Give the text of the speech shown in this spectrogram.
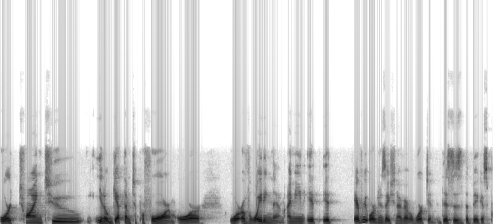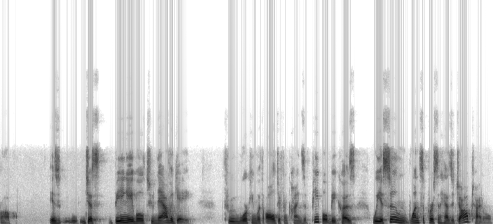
or trying to you know get them to perform, or or avoiding them. I mean, it it every organization I've ever worked in, this is the biggest problem. Is just being able to navigate through working with all different kinds of people because we assume once a person has a job title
